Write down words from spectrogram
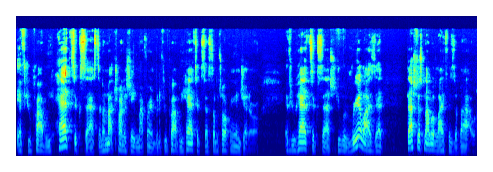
if you probably had success, and I'm not trying to shade my friend, but if you probably had success, I'm talking in general. If you had success, you would realize that that's just not what life is about.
